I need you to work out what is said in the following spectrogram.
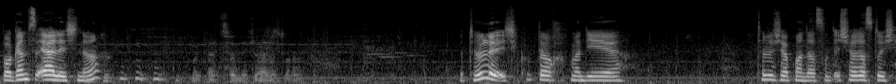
Boah, ganz ehrlich, ne? Man kann es ja nicht, lass es doch einfach. Natürlich, guck doch mal die. Natürlich hört man das und ich höre das durch,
